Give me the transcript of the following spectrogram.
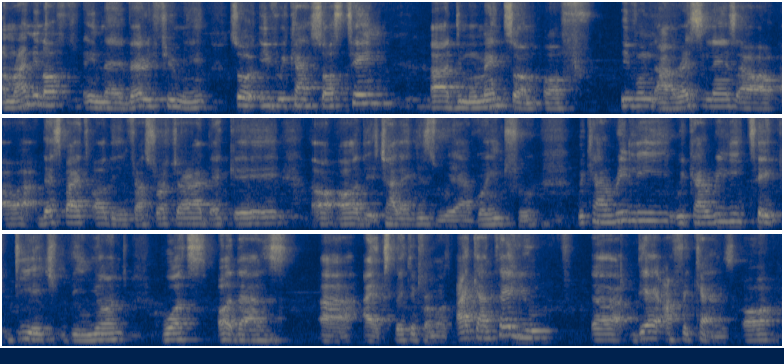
I'm rounding off in a very few minutes. So if we can sustain uh, the momentum of even our resilience, our, our, despite all the infrastructural decay, uh, all the challenges we are going through, we can really, we can really take DH beyond what others uh, are expecting from us. I can tell you, uh, dear Africans or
